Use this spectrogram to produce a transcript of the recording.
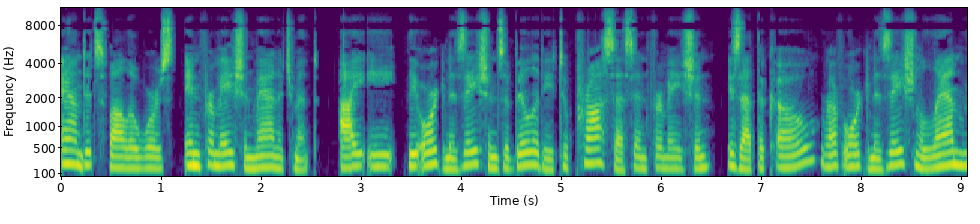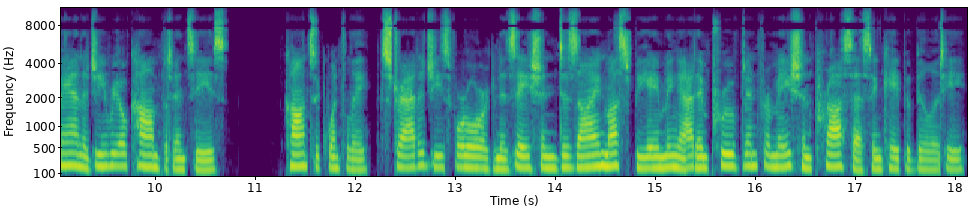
and its followers, information management, i.e., the organization's ability to process information, is at the core of organizational and managerial competencies. Consequently, strategies for organization design must be aiming at improved information processing capability,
